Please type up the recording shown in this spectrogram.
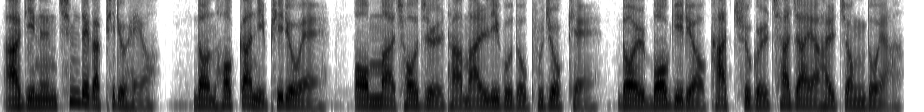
아기는 침대가 필요해요. 넌 헛간이 필요해. 엄마 젖을 다 말리고도 부족해. 널 먹이려 가축을 찾아야 할 정도야.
